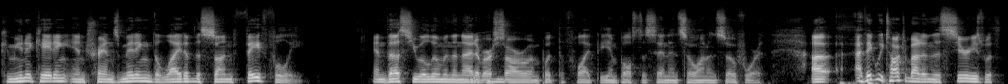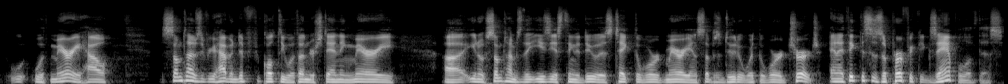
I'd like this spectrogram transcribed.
communicating and transmitting the light of the sun faithfully. And thus you illumine the night of our sorrow and put to flight the impulse to sin, and so on and so forth. Uh, I think we talked about in this series with with Mary how sometimes if you're having difficulty with understanding Mary, uh, you know, sometimes the easiest thing to do is take the word Mary and substitute it with the word church. And I think this is a perfect example of this.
